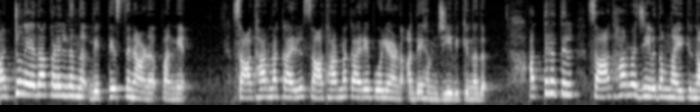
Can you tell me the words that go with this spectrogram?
മറ്റു നേതാക്കളിൽ നിന്ന് വ്യത്യസ്തനാണ് പന്ന്യൻ. സാധാരണക്കാരിൽ സാധാരണക്കാരെ പോലെയാണ് അദ്ദേഹം ജീവിക്കുന്നത്. അത്തരത്തിൽ സാധാരണ ജീവിതം നയിക്കുന്ന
